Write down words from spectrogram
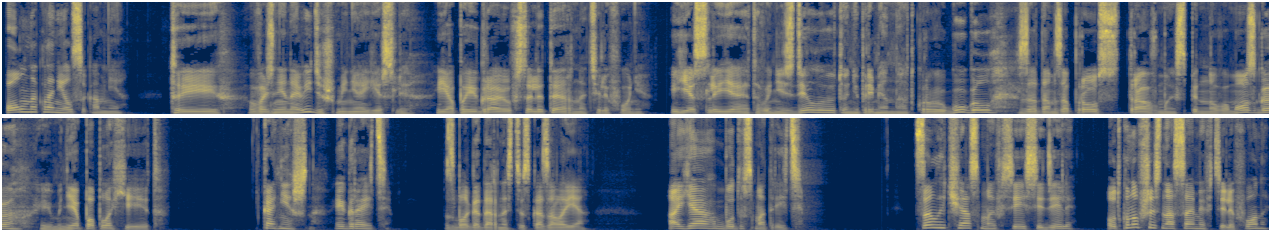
Пол наклонился ко мне. «Ты возненавидишь меня, если я поиграю в солитер на телефоне? Если я этого не сделаю, то непременно открою Google, задам запрос «травмы спинного мозга», и мне поплохеет». «Конечно, играйте», с благодарностью сказала я. А я буду смотреть. Целый час мы все сидели, уткнувшись носами в телефоны,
